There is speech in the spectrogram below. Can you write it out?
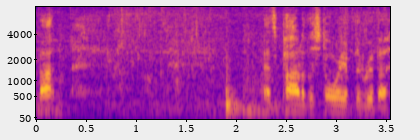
but that's part of the story of the river.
